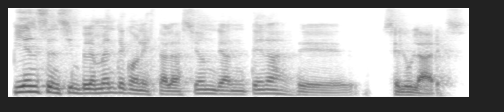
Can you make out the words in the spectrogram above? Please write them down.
Piensen simplemente con la instalación de antenas de celulares.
